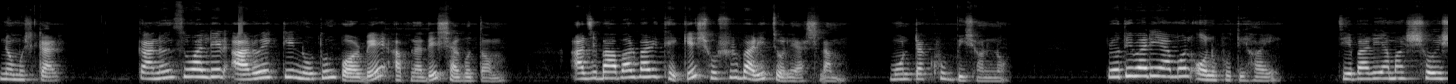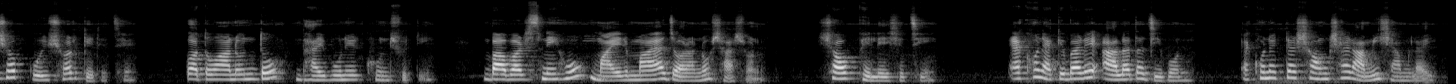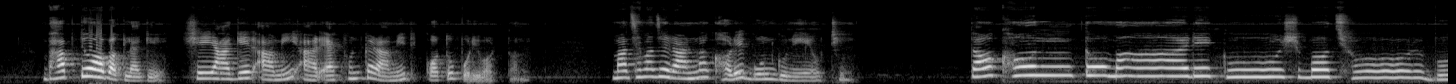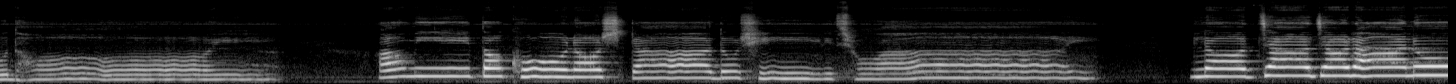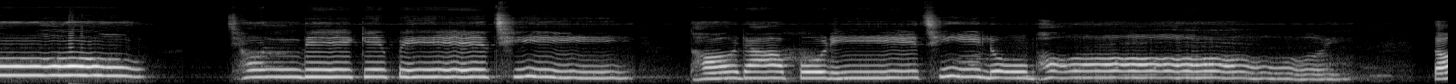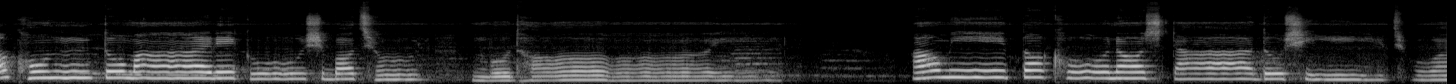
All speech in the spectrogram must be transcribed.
নমস্কার। কানন্স ওয়ার্ল্ডের আরও একটি নতুন পর্বে আপনাদের স্বাগতম। আজ বাবার বাড়ি থেকে শ্বশুর বাড়ি চলে আসলাম। মনটা খুব বিষণ্ণ। প্রতিবারই এমন অনুভূতি হয়, যে বাড়ি আমার শৈশব কৈশোর কেটেছে। কত আনন্দ ভাই বোনের খুনসুটি, বাবার স্নেহ, মায়ের মায়া জড়ানো শাসন, সব ফেলে এসেছি। এখন একেবারে আলাদা জীবন, এখন একটা সংসার আমি সামলাই। ভাবতেও অবাক লাগে, সেই আগের আমি আর এখনকার আমির কত পরিবর্তন। মাঝে মাঝে রান্না ঘরে গুনগুনিয়ে উঠি। তখন তোমার একুশ বছর বোধ আমি তখন অষ্টাদশীর ছোঁয়ায়। লজ্জা জড়ানো পড়েছিল ভয়। তখন তোমার একুশ বছর বোধ আমি তখন অষ্টাদশী ছোঁয়ায়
